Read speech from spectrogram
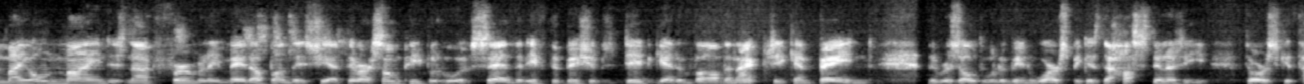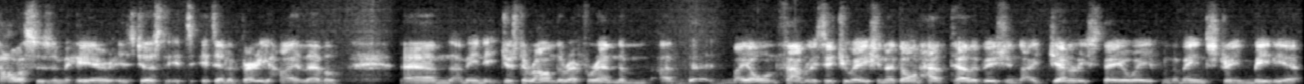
my own mind is not firmly made up on this yet. There are some people who have said that if the bishops did get involved and actually campaigned, the result would have been worse because the hostility towards Catholicism here is just it's it's at a very high level. Um, I mean, just around the referendum, uh, my own family situation, I don't have television. I generally stay away from the mainstream media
